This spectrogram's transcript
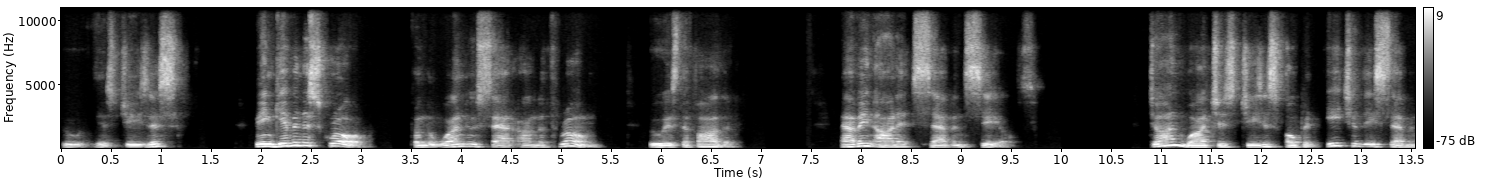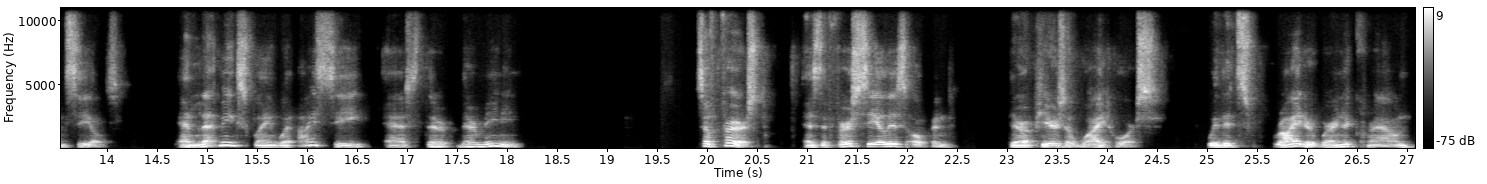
who is Jesus, being given a scroll from the one who sat on the throne, who is the Father, having on it seven seals. John watches Jesus open each of these seven seals. And let me explain what I see as their, their meaning. So, first, as the first seal is opened, there appears a white horse with its rider wearing a crown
